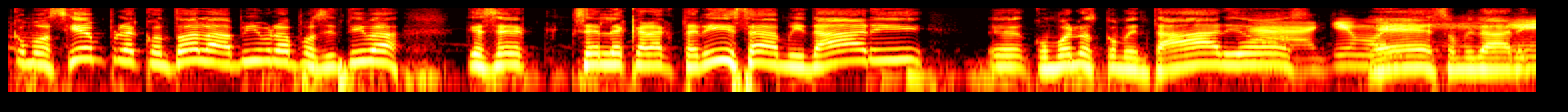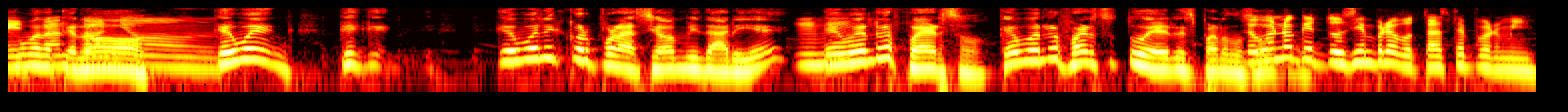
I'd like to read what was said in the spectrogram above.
Como siempre, con toda la vibra positiva que se, se le caracteriza a mi Dari, eh, con buenos comentarios. Ah, qué bonito, Eso, mi Dari, ¿cómo de que no? Qué buen, qué, qué- qué buena incorporación, mi Dari, ¿eh? Qué buen refuerzo, qué buen refuerzo tú eres para nosotros. bueno que tú siempre votaste por mí.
